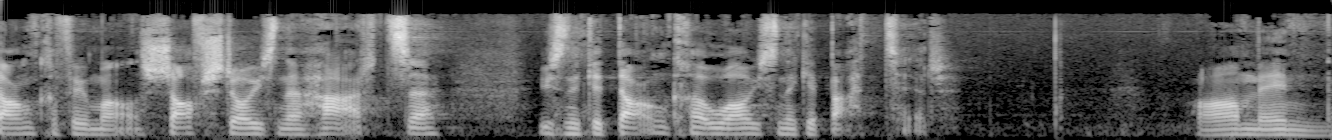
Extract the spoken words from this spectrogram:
Danke vielmals. Schaffst du unseren Herzen, unseren Gedanken und unseren Gebeten, Herr. Amen.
